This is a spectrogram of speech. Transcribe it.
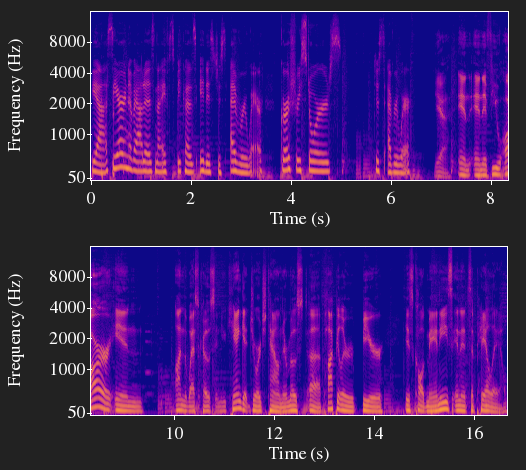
Yeah. Sierra Nevada is nice because it is just everywhere grocery stores, just everywhere. Yeah. And and if you are in on the West Coast and you can get Georgetown, their most uh, popular beer is called Manny's and it's a pale ale.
